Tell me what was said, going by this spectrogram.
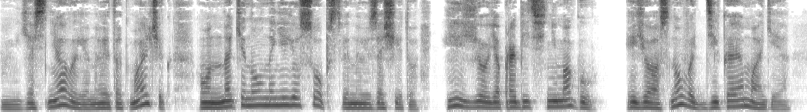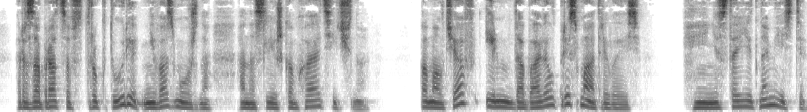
Я снял ее, но этот мальчик, он накинул на нее собственную защиту. Ее я пробить не могу. Ее основа — дикая магия. Разобраться в структуре невозможно, она слишком хаотична. Помолчав, Ильм добавил, присматриваясь. И не стоит на месте,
